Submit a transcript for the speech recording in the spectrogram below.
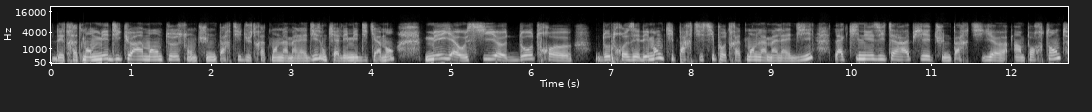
les traitements médicamenteux sont une partie du traitement de la maladie, donc il y a les médicaments, mais il y a aussi euh, d'autres euh, d'autres éléments qui participent au traitement de la maladie. La kinésithérapie est une partie importante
